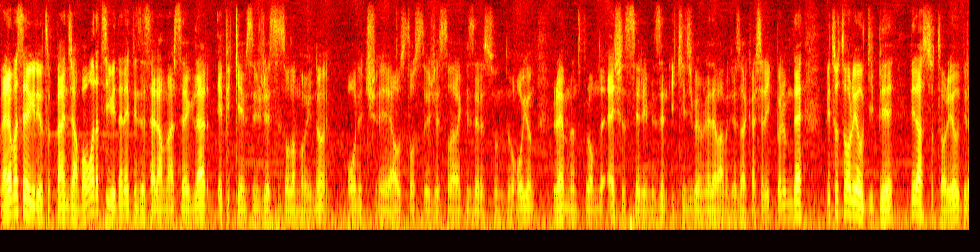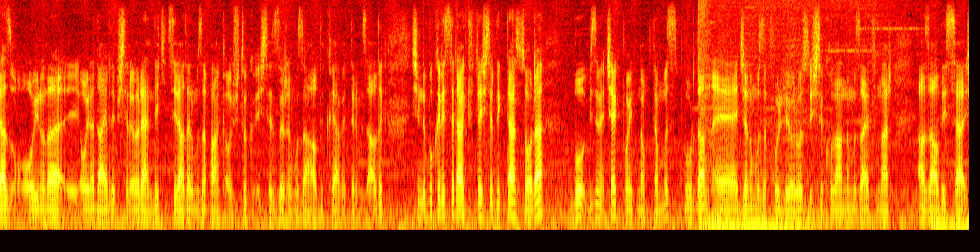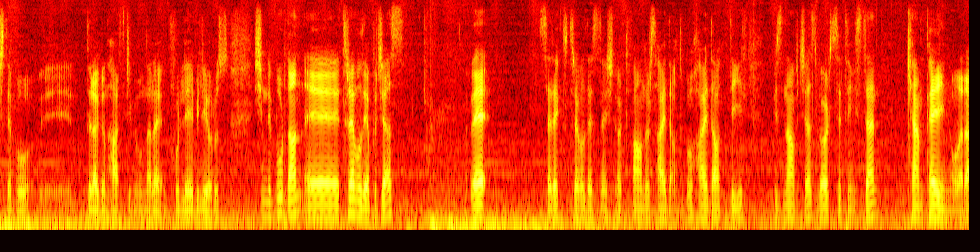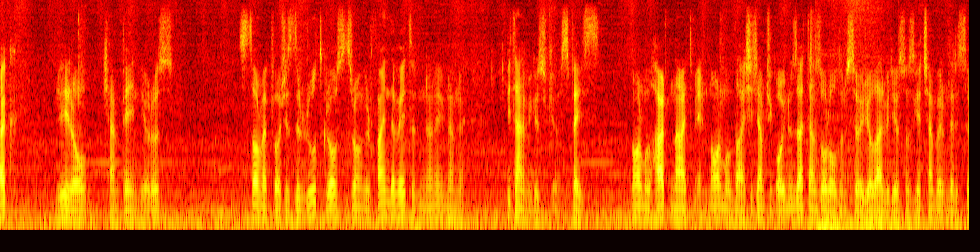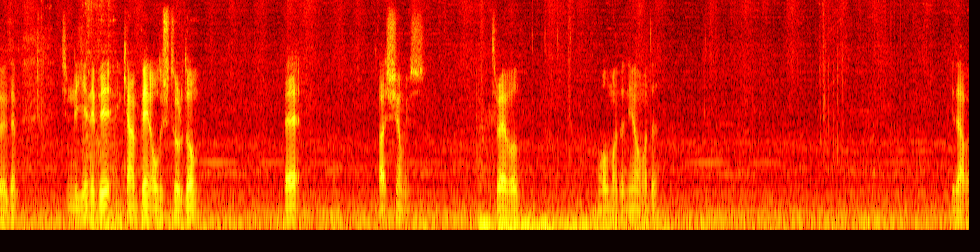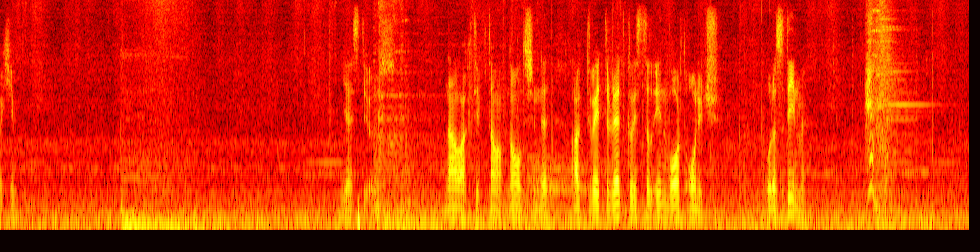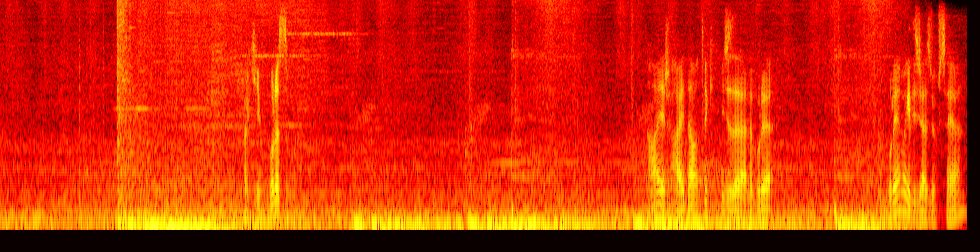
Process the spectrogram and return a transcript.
Merhaba sevgili YouTube, ben Can. Bomara TV'den hepinize selamlar sevgiler. Epic Games'in ücretsiz olan oyunu 13 e, Ağustos'ta ücretsiz olarak bizlere sunduğu oyun Remnant from the Ashes serimizin ikinci bölümüne devam ediyoruz arkadaşlar. İlk bölümde bir tutorial gibi, biraz tutorial, biraz oyunu da, e, oyuna dair de bir şeyler öğrendik. Silahlarımıza falan kavuştuk, işte zırhımızı aldık, kıyafetlerimizi aldık. Şimdi bu kristali aktifleştirdikten sonra bu bizim checkpoint noktamız. Buradan e, canımızı fullliyoruz. İşte kullandığımız itemler azaldıysa işte bu e, Dragon Heart gibi bunları fullleyebiliyoruz. Şimdi buradan e, travel yapacağız. Ve Select to Travel Destination Earth Founders Hideout. Bu hideout değil. Biz ne yapacağız? World Settings'ten Campaign olarak Reroll Campaign diyoruz. Storm approaches. The root grows stronger. Find the way to bilmem ne bilmem ne. Bir tane mi gözüküyor? Space. Normal Hard Nightmare. Normal'da aşacağım çünkü oyunun zaten zor olduğunu söylüyorlar biliyorsunuz geçen bölümde de söyledim. Şimdi yeni bir campaign oluşturdum. Ve başlıyor muyuz? Travel. Olmadı. Niye olmadı? Bir daha bakayım. Yes diyoruz. Now active. Tamam. Ne oldu şimdi? Activate the red crystal in Ward 13. Burası değil mi? Bakayım. Burası mı? Hayır. Hideout'a gitmeyeceğiz herhalde. Buraya... Buraya mı gideceğiz yoksa ya?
